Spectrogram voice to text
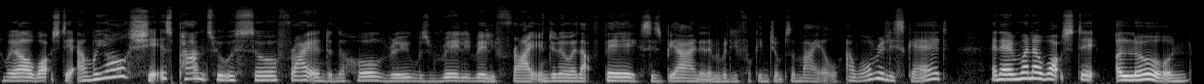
And we all watched it and we all shit as pants. We were so frightened and the whole room was really, really frightened, you know, when that face is behind and everybody fucking jumps a mile. I was really scared. And then when I watched it alone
